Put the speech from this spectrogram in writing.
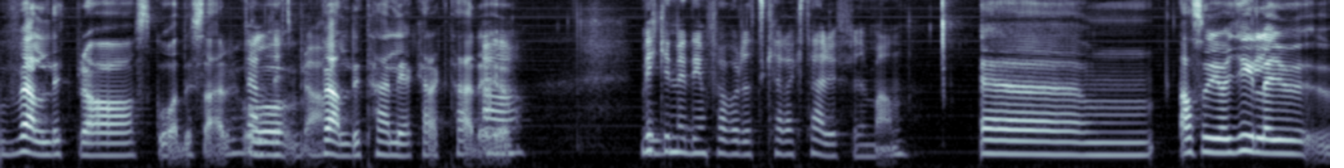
och väldigt bra skådisar Väldigt och bra. väldigt härliga karaktärer. Ja. Vilken är din favoritkaraktär i Friman? Ehm, alltså jag gillar ju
